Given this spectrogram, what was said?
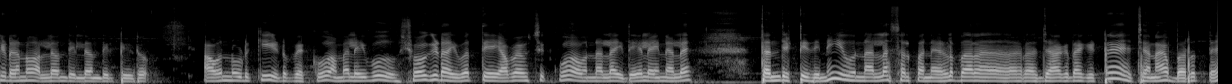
ಗಿಡನೂ ಅಲ್ಲೊಂದು ಇಲ್ಲೊಂದು ಇಟ್ಟಿದ್ರು. ಅವನ್ನ ಹುಡುಕಿ ಇಡಬೇಕು. ಆಮೇಲೆ ಇವು ಶೋ ಗಿಡ ಇವತ್ತೇ ಯಾವ್ಯಾವ ಸಿಕ್ಕವೋ ಅವನ್ನೆಲ್ಲ ಇದೇ ಲೈನಲ್ಲೇ ತಂದಿಟ್ಟಿದ್ದೀನಿ. ಇವನ್ನೆಲ್ಲ ಸ್ವಲ್ಪ ನೆರಳು ಬರೋ ಜಾಗದಾಗಿಟ್ಟರೆ ಚೆನ್ನಾಗಿ ಬರುತ್ತೆ.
